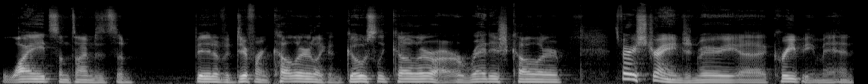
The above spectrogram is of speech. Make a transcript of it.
white, sometimes it's a bit of a different color, like a ghostly color or a reddish color. It's very strange and very uh, creepy, man.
